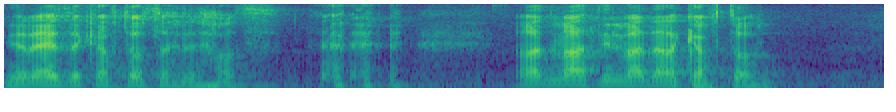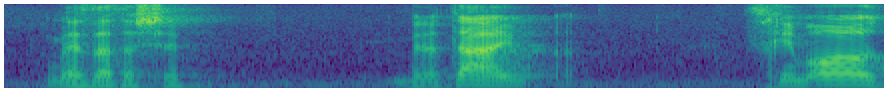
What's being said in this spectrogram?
נראה איזה כפתור צריך ללחוץ. עוד מעט נלמד על הכפתור, בעזרת השם. בינתיים צריכים עוד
